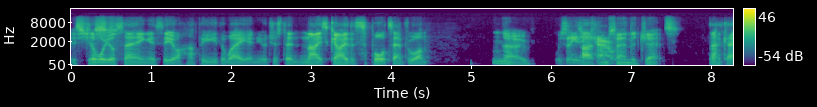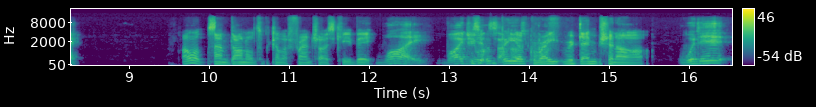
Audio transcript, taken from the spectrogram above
It's just So what you're saying is that you're happy either way, and you're just a nice guy that supports everyone. no. We're saying he's a uh, I'm I'm saying the Jets. Okay. I want Sam Darnold to become a franchise QB Why? Why do because you it would Sam be a to become great redemption arc. Would it?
